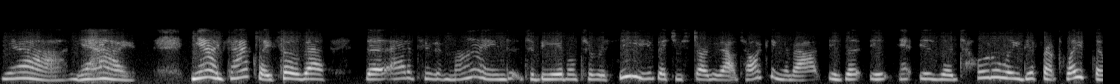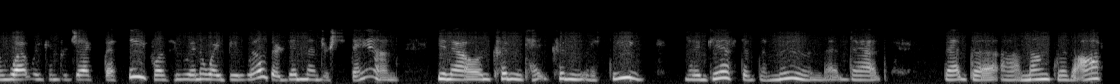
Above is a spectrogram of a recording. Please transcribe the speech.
Yeah yeah. Yeah exactly. So that the attitude of mind to be able to receive that you started out talking about is a is, a totally different place than what we can project the thief was who in a way bewildered didn't understand you know and couldn't take couldn't receive the gift of the moon that that that the uh, monk was off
